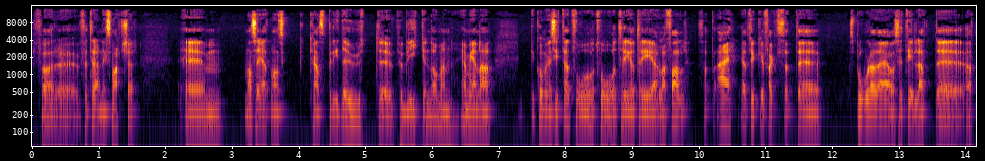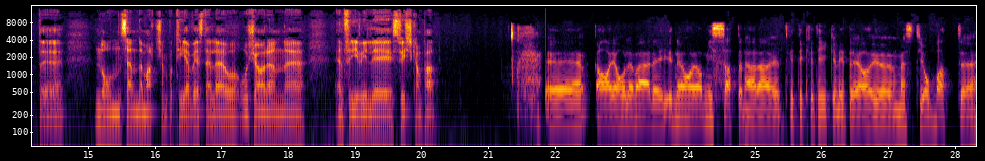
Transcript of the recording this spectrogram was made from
för, eh, för träningsmatcher. Eh, man säger att man kan sprida ut eh, publiken då men jag menar det kommer ju sitta två och två och tre och tre i alla fall. Så att nej, jag tycker faktiskt att eh, spola det och se till att, eh, att eh, någon sänder matchen på tv istället och, och kör en eh, en frivillig Swish-kampanj? Eh, ja, jag håller med dig. Nu har jag missat den här eh, Twitter-kritiken lite. Jag har ju mest jobbat eh,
